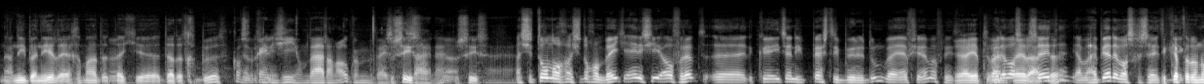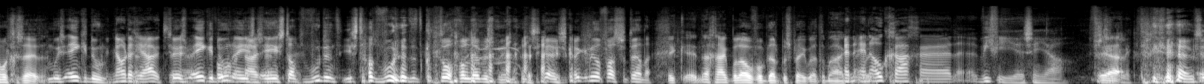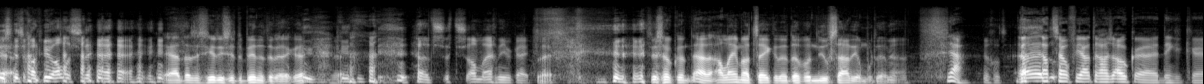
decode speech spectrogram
nou niet bij neerleggen, maar dat, Ja. dat, je, dat het gebeurt. Kost Ja, ook energie om daar dan ook mee bezig Precies. te zijn. Hè? Ja. Precies. Eh, Als je toch nog, als je nog een beetje energie over hebt, eh, kun je iets aan die perstribune doen bij FCM of niet? Ja, je hebt er heb er wel eens gezeten? gezeten. Ja, maar heb jij er wel eens gezeten? Ik heb er nog nooit gezeten. Moet je eens één keer doen. ik nodig je uit. Eens eh, één keer doen en je, volgende en je stapt woedend, je stapt woedend het kantoor van Lubbers binnen. Serieus, kan ik je nu alvast vertellen. Ik, dan ga ik beloven om dat bespreekbaar te maken. En, en ook graag eh, wifi-signaal. Verschrikkelijk. Ja, het is gewoon nu alles. Ja, dat is jullie zitten binnen te werken. Hè? Ja, het, is, het is allemaal echt niet oké. Het is ook een, nou, alleen maar het tekenen dat we een nieuw stadion moeten hebben. Ja, Ja, heel goed. dat, Eh, dat zou voor jou trouwens ook, eh, denk ik, eh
